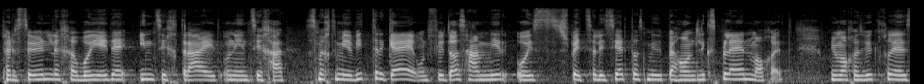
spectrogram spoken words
Persönliche, das jeder in sich trägt und in sich hat, das möchten wir weitergeben. Und für das haben wir uns spezialisiert, dass wir Behandlungspläne machen. Wir machen wirklich ein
